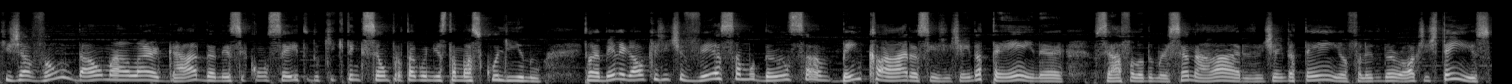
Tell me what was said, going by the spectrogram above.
que já vão dar uma alargada nesse conceito do que, que tem que ser um protagonista masculino. Então é bem legal que a gente vê essa mudança bem clara, assim, a gente ainda tem, né? O CA falou do Mercenários, a gente ainda tem, eu falei do The Rock, a gente tem isso,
